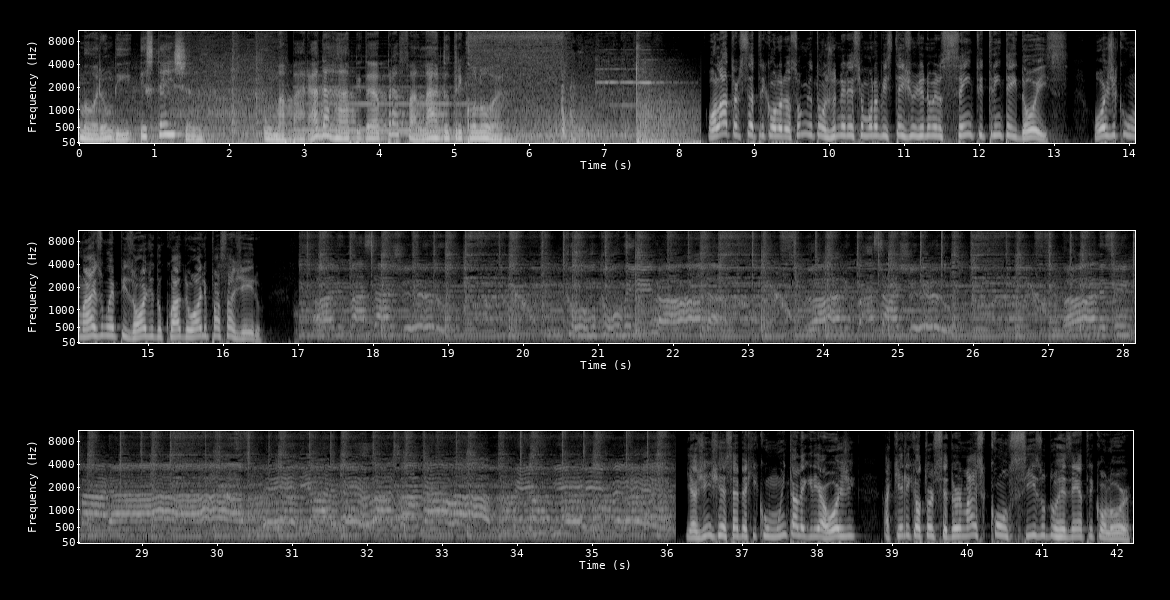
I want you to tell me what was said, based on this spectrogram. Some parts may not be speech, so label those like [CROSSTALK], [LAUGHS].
Morumbi Station. Uma parada rápida para falar do tricolor. Olá, torcida tricolor. Eu sou Milton Júnior e esse é o Morumbi Station de número 132. Hoje com mais um episódio do quadro Óleo Passageiro. E a gente recebe aqui com muita alegria hoje aquele que é o torcedor mais conciso do Resenha Tricolor.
